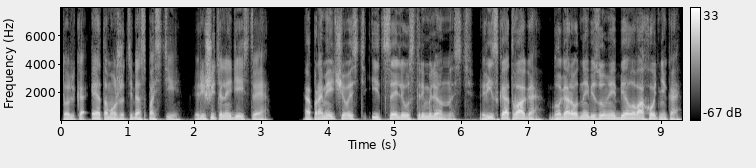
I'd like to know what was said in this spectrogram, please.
Только это может тебя спасти решительное действие. Опрометчивость и целеустремленность, риск и отвага, благородное безумие белого охотника,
